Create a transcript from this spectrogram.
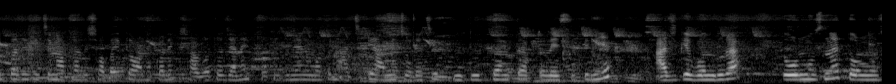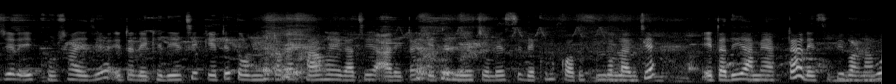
উপাধি কিচেন আপনাদের সবাইকে অনেক অনেক স্বাগত জানাই। প্রতিদিনের মতন আজকে আমি চলেছি দুর্দান্ত একটা রেসিপি নিয়ে। আজকে বন্ধুরা, তরমুজ নয়, তরমুজের এই খোসা এই যে, এটা রেখে দিয়েছি। কেটে তরমুজটাকে খাওয়া হয়ে গেছে, আর এটা কেটে নিয়ে চলে এসেছি। দেখুন কত সুন্দর লাগছে। এটা দিয়ে আমি একটা রেসিপি বানাবো।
